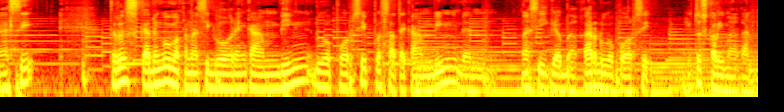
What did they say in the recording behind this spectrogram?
nasi Terus kadang gue makan nasi goreng kambing dua porsi plus sate kambing dan nasi iga bakar dua porsi. Itu sekali makan.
